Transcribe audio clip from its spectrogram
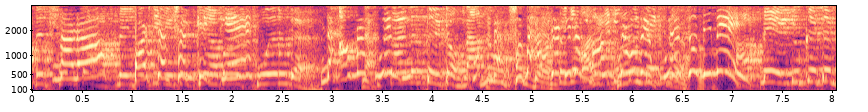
আপনারা পারসেপশন থেকে দেন, না আমরা না, তাহলে তো এটা না, আপনি হবে। দেন। আপনি fuel হবে, দিচ্ছেন, fuel তো দিবে। আপনি এডুকেটেড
